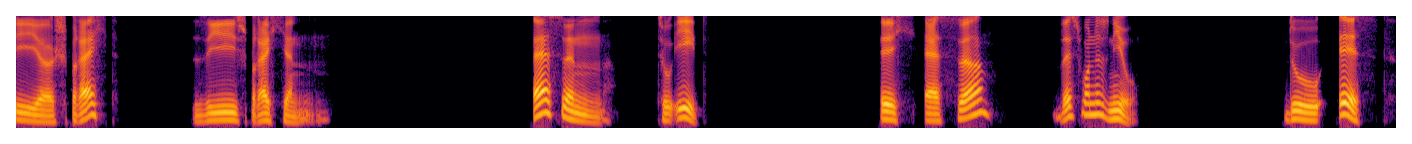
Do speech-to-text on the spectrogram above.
Ihr sprecht. Sie sprechen. Essen. To eat. Ich esse. This one is new. Du isst.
